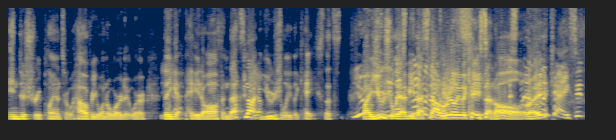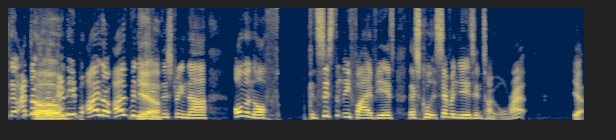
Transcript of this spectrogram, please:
industry plants or however you want to word it where they Yeah. get paid off and that's not Yep. usually the case that's by Usually, usually i mean that's not really the case. case at all right the case. It, I don't know Um, any. I don't. I've been in the industry now, on and off, consistently five years. Let's call it seven years in total, right? yeah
